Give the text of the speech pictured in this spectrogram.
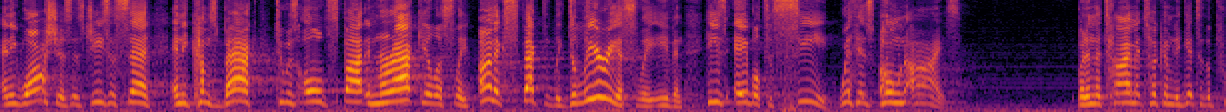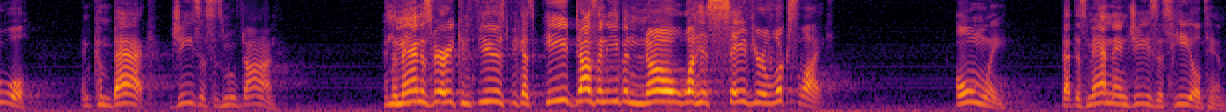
and he washes, as Jesus said, and he comes back to his old spot, and miraculously, unexpectedly, deliriously even, he's able to see with his own eyes. But in the time it took him to get to the pool, and come back. Jesus has moved on. And the man is very confused because he doesn't even know what his Savior looks like. Only that this man named Jesus healed him.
